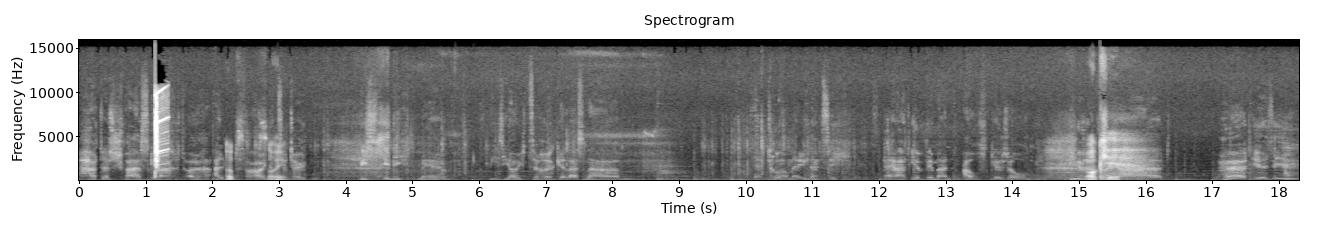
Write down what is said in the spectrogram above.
Hat es Spaß gemacht, eure alten Ups, Freunde sorry. zu töten? Wisst ihr nicht mehr, wie sie euch zurückgelassen haben? Der Turm erinnert sich. Er hat ihr Wimmern aufgesogen. Ihre Okay. Hört ihr sie?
